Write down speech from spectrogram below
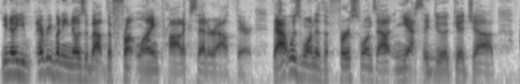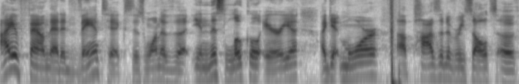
you know, everybody knows about the frontline products that are out there. That was one of the first ones out, and yes, they do a good job. I have found that Advantix is one of the in this local area. I get more uh, positive results of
